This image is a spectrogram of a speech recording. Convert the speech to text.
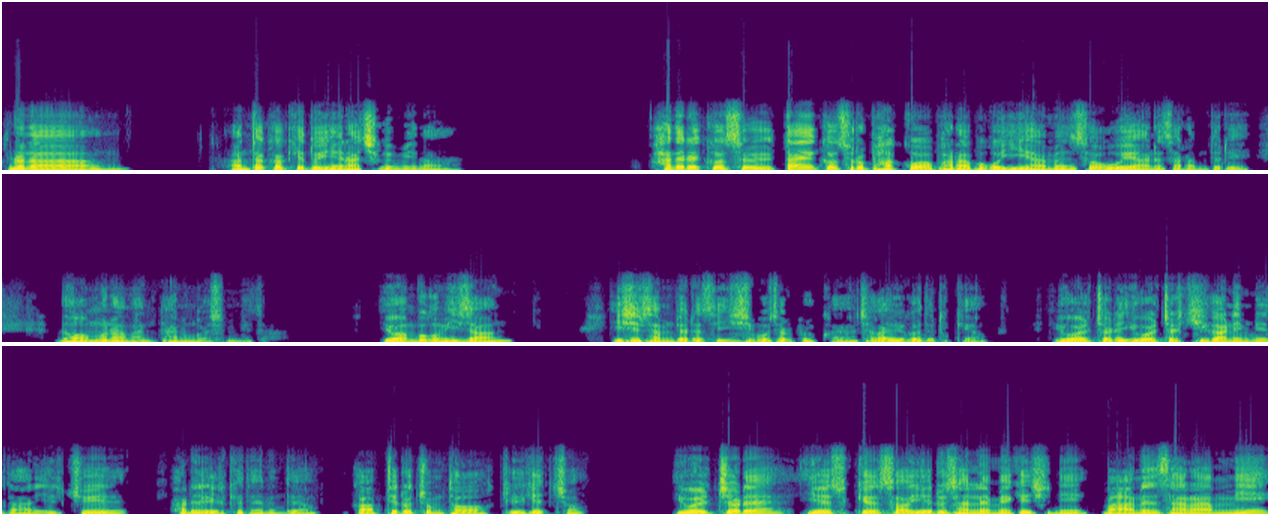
그러나 안타깝게도 예나 지금이나 하늘의 것을 땅의 것으로 바꾸어 바라보고 이해하면서 오해하는 사람들이 너무나 많다는 것입니다. 요한복음 2장 23절에서 25절 볼까요? 제가 읽어 드릴게요. 6월절에 6월절 기간입니다. 한 일주일, 8일 이렇게 되는데요. 그 앞뒤로 좀 더 길겠죠. 6월절에 예수께서 예루살렘에 계시니 많은 사람이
